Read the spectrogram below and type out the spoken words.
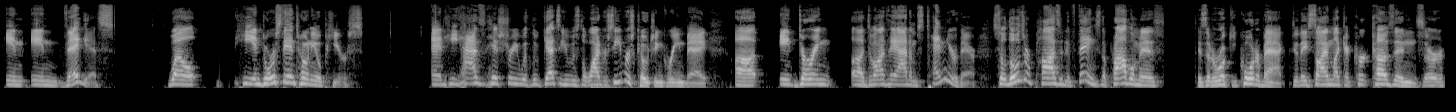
in in Vegas, well, he endorsed Antonio Pierce, and he has history with Luke Getsy, who was the wide receivers coach in Green Bay uh, in during uh, Davante Adams' tenure there. So those are positive things. The problem is is it a rookie quarterback? Do they sign like a Kirk Cousins or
